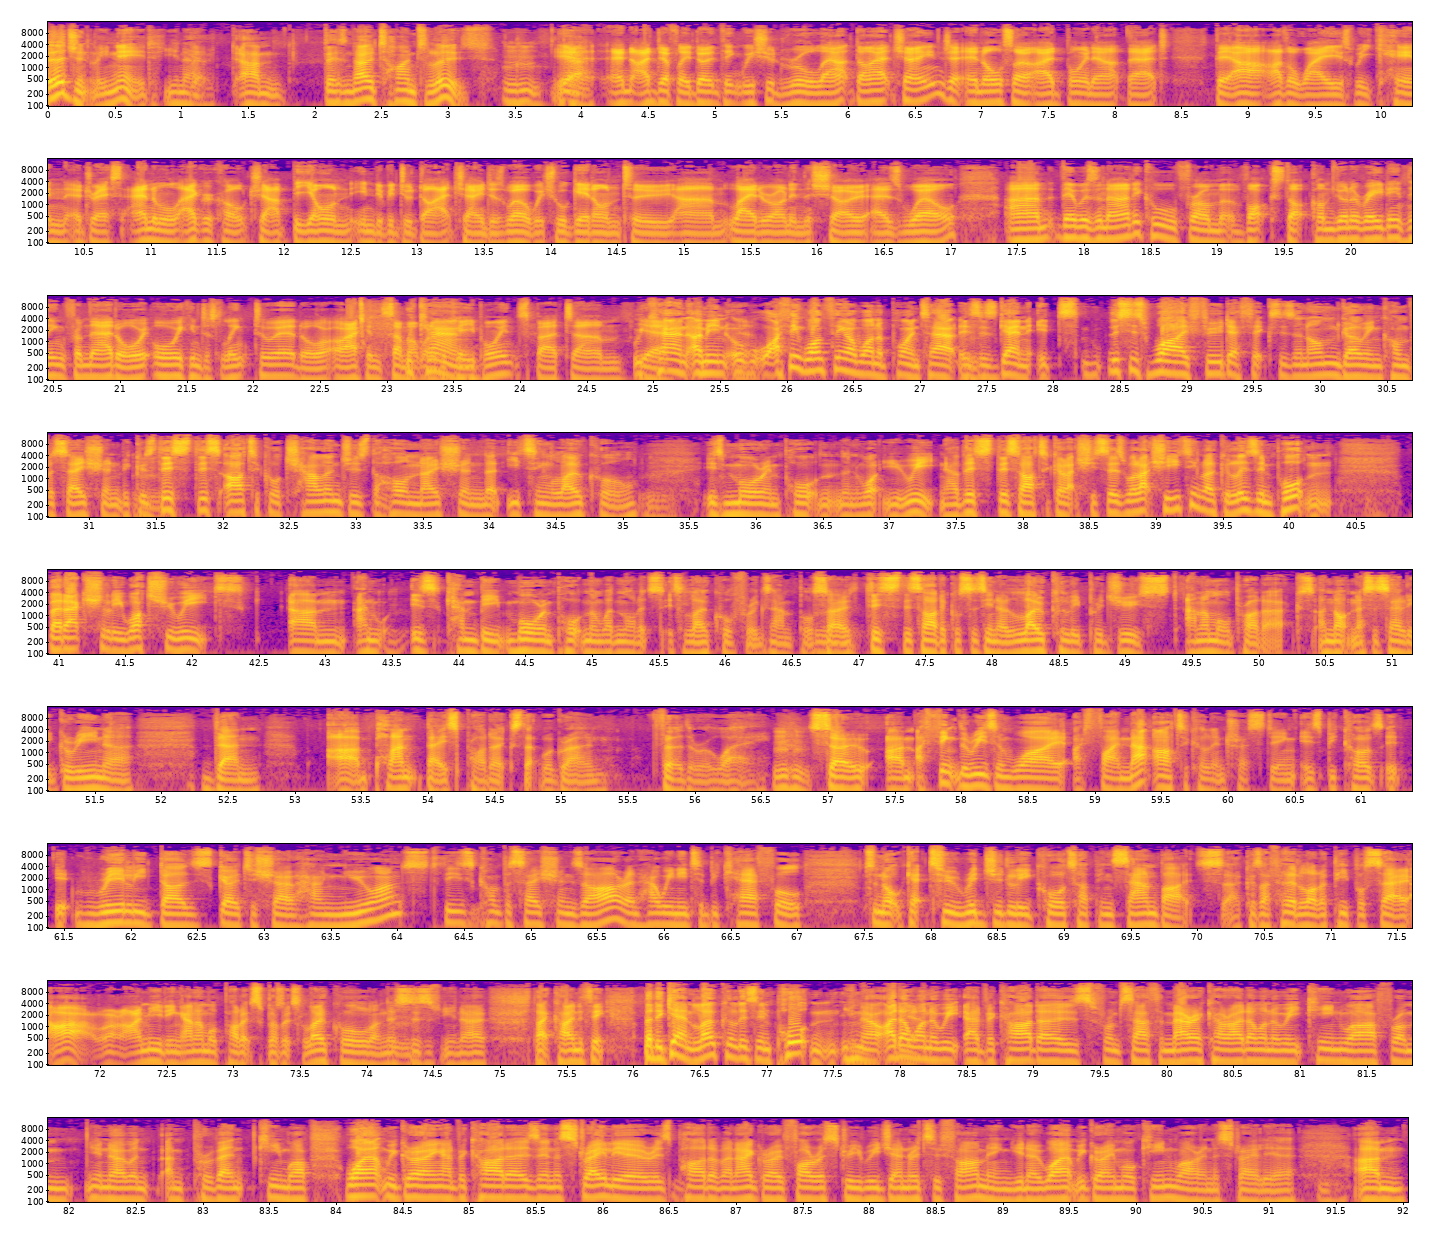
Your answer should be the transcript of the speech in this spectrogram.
urgently need. You know, um, there's no time to lose. Mm-hmm. Yeah. and I definitely don't think we should rule out diet change. And also, I'd point out that there are other ways we can address animal agriculture beyond individual diet change as well, which we'll get onto um, later on in the show as well. Um, there was an article from Vox.com. Do you want to read anything from that, or or we can just link to it, or, or I can sum We up one of the key points? But um, We yeah. can. I mean, I think one thing I want to point out is, again, it's this is why food ethics is an ongoing conversation because this this article challenges the whole notion that eating local is more important than what you eat. Now, this this article actually says, well, actually, eating local is important, but actually, what you eat. Um, and is can be more important than whether or not it's it's local, for example. So this this article says you know locally produced animal products are not necessarily greener than um, plant-based products that were grown further away. So um, I think the reason why I find that article interesting is because it, it really does go to show how nuanced these conversations are and how we need to be careful to not get too rigidly caught up in sound bites. Because I've heard a lot of people say, ah, well, I'm eating animal products because it's local and this is, you know, that kind of thing. But again, local is important. You know, I don't Yeah. want to eat avocados from South America. I don't want to eat quinoa from, you know, and, and prevent quinoa. Why aren't we growing avocados in Australia as part of an agroforestry regenerative farming? You know, why aren't we growing more quinoa in Australia? Um,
